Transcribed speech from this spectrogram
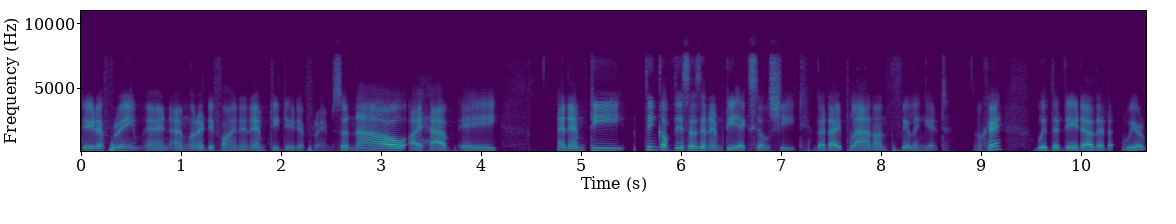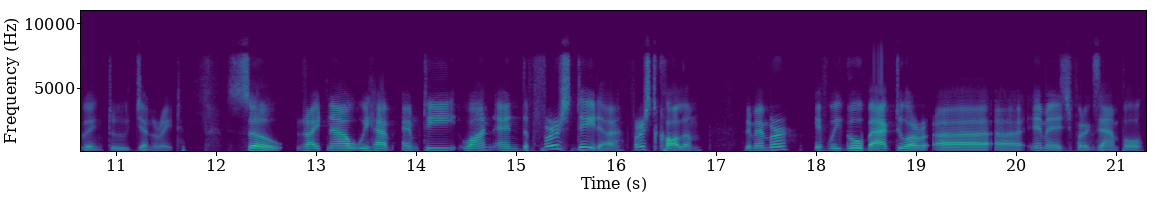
data frame and I'm going to define an empty data frame. So now I have a an empty, think of this as an empty Excel sheet that I plan on filling it okay with the data that we are going to generate. So right now we have empty one and the first data first column remember if we go back to our uh, uh, image for example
